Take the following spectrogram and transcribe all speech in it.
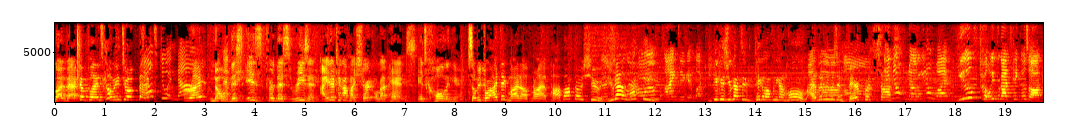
my backup plan's coming to effect. Don't do it now. Right? No, That's this is for this reason. I either take off my shirt or my pants. It's cold in here. So before I take mine off, Mariah, pop off those shoes. You got Shoes are lucky. off. I did get lucky. Because you got to take them off when you got home. I literally was in know. barefoot Aw. socks. And no, no, you know what? You've totally forgot to take those off,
